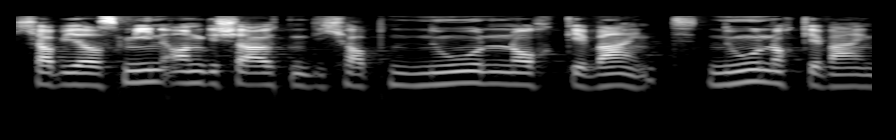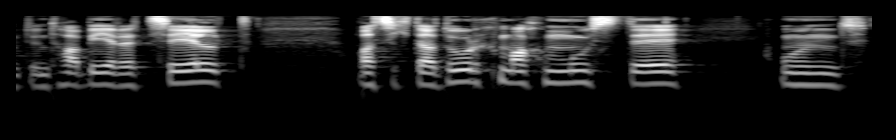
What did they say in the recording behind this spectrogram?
Ich habe Jasmin angeschaut und ich habe nur noch geweint. Nur noch geweint und habe ihr erzählt, was ich da durchmachen musste und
